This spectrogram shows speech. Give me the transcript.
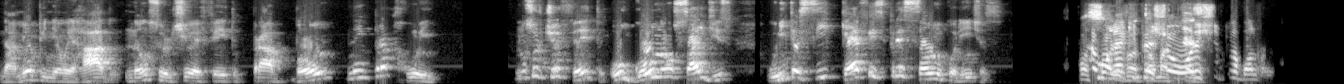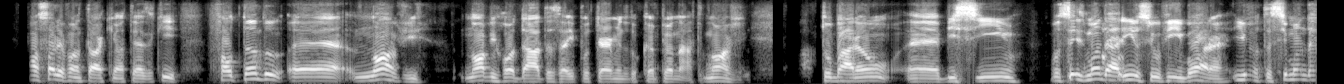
na minha opinião, errado, não surtiu efeito para bom nem para ruim. Não surtiu efeito. O gol não sai disso. O Inter sequer fez pressão no Corinthians. Posso só levantar fechou uma tese? a bola. Posso só levantar aqui uma tese aqui? Faltando é, nove, nove rodadas aí para o término do campeonato. Nove. Tubarão, é, Bicinho. Vocês mandariam o Silvinho embora? E outra, se mandar,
